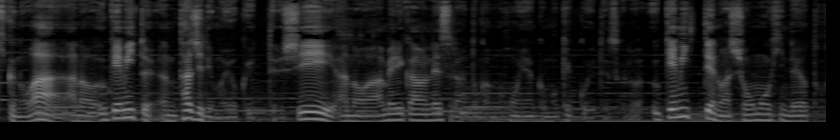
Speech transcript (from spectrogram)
聞くのはあの受け身というあの田尻もよく言ってるしあのアメリカンレスラーとかも翻訳も結構言ってるんですけど受け身っていうのは消耗品だよと。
